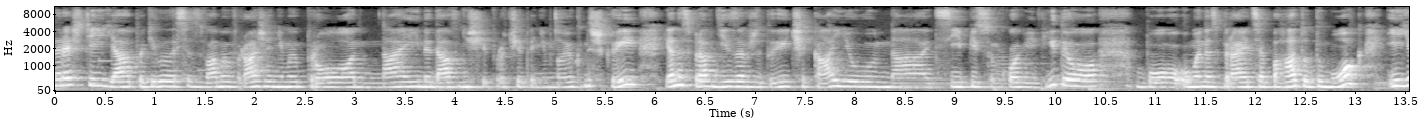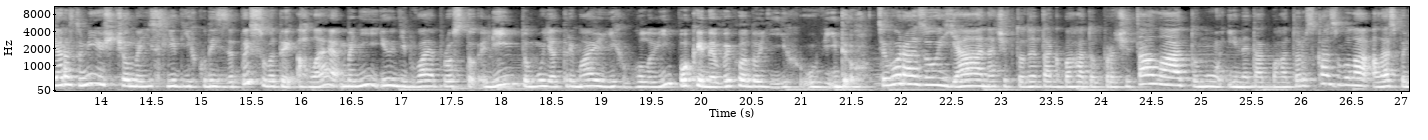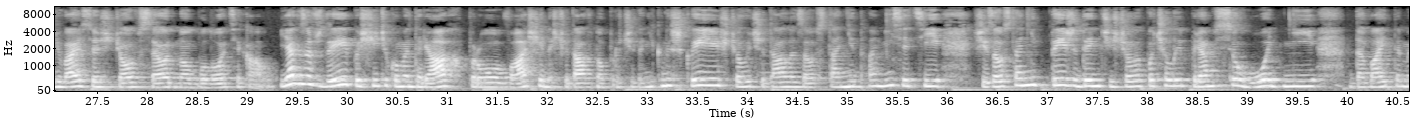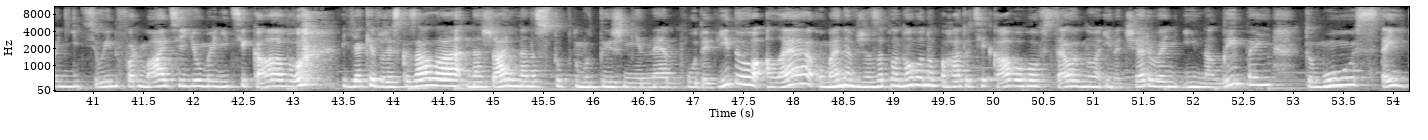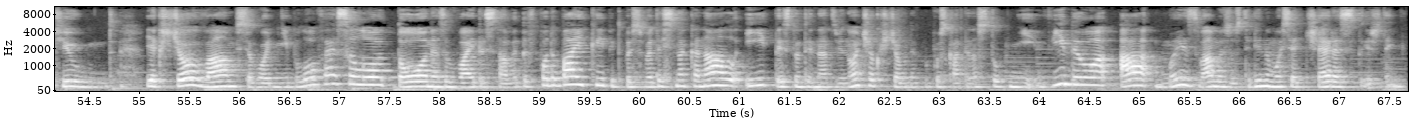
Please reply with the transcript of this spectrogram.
Нарешті я поділилася з вами враженнями про найнедавніші прочитані мною книжки. Я насправді завжди чекаю на ці підсумкові відео, бо у мене збирається багато думок, і я розумію, що мені слід їх кудись записувати, але мені іноді буває просто лінь, тому я тримаю їх в голові, поки не викладу їх у відео. Цього разу я, начебто, не так багато прочитала, тому і не так багато розказувала, але сподіваюся, що все одно було цікаво. Як завжди, пишіть у коментарях про ваші нещодавно прочитані книжки, що ви читали за останні два місяці, чи за останній тиждень, чи що ви почали прямо сьогодні. Давайте мені цю інформацію, мені цікаво. Як я вже сказала, на жаль, на наступному тижні не буде відео, але у мене вже заплановано багато цікавого все одно і на червень, і на липень. Тому stay tuned! Якщо вам сьогодні було весело, то не забувайте ставити вподобайки, підписуватись на канал і тиснути на дзвіночок, щоб не пропускати наступні відео. А ми з вами зустрінемося через тиждень.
